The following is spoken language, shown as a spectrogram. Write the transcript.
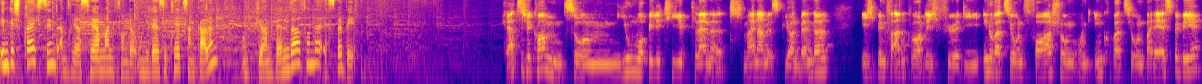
Im Gespräch sind Andreas Hermann von der Universität St. Gallen und Björn Bender von der SBB. Herzlich willkommen zum New Mobility Planet. Mein Name ist Björn Bender. Ich bin verantwortlich für die Innovation, Forschung und Inkubation bei der SBB.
